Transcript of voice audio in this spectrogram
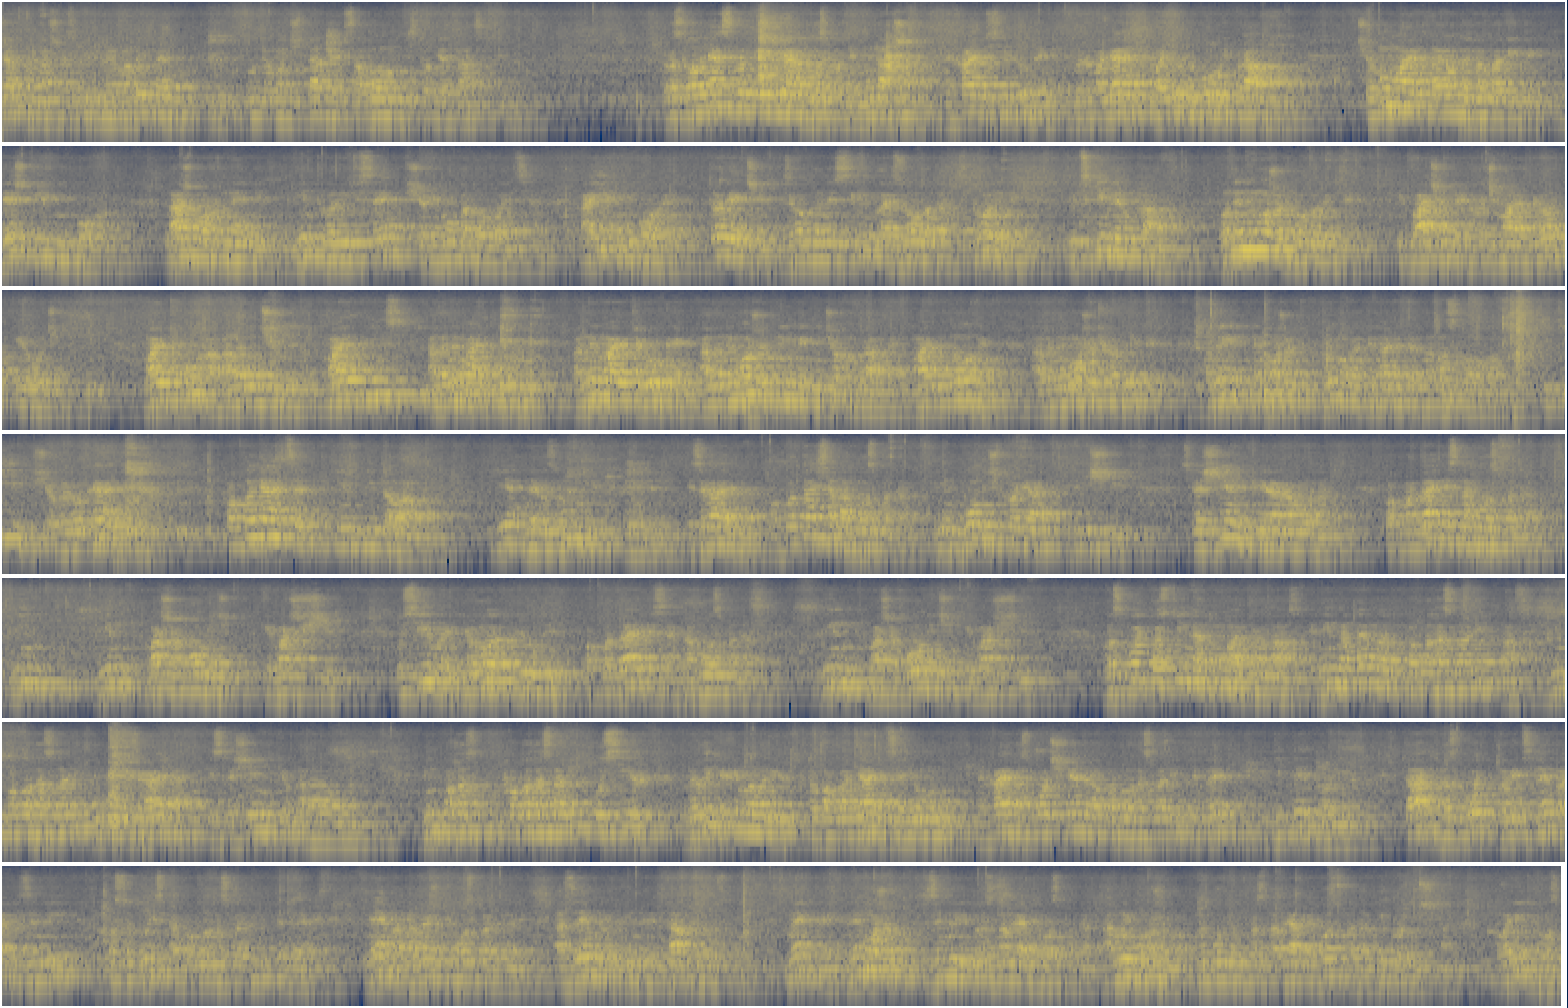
початком нашої спільної молитви будемо читати Псалом 115. Прославляй своє ім'я, Господи, не наше. Нехай усі люди вихваляють Твою любов і правду. Чому мають народи говорити? Де ж їхній Бог? Наш Бог в небі, Він творить все, що йому подобається. А їхні боги то речі, зроблені з срібла і золота, створені людськими руками. Вони не можуть говорити і бачити, хоч мають рот і очі. Мають вуха, але не чують. Мають ніс, але не мають ніг. Вони мають руки, але не можуть ними нічого брати. Мають ноги, але не можуть ходити. Вони не можуть вимовити навіть одного слова. І ті, що виробляють їх, поклоняються тим ідолам. Є нерозумні люди. Ізраїль, покладайся на Господа, Він поміч твоя і щит. Священники Аарона, покладайтесь на Господа, Він, Він ваша поміч і ваш щит. Усі ви, його люди, покладайтеся на Господа. Він ваша поміч і ваш щит. Господь постійно думає про нас, і Він, напевно, поблагословить нас. Він поблагословить людей Ізраїля і священників Аарона. Він поблагословить усіх, великих і малих, хто поклоняється йому. Нехай Господь щедро поблагословить тебе і дітей твоїх. Так Господь, Творець неба і землі, особисто поблагословить тебе. Небо належить Господові, а землю він віддав людству. Мертві не можуть землі прославляти Господа, а ми можемо. Ми будемо прославляти Господа віковічно. Хваліть Господа.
